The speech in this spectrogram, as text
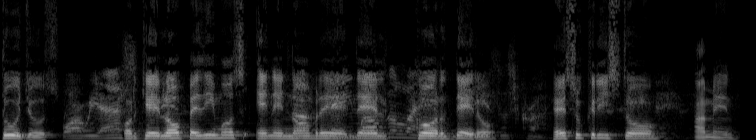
tuyos, porque lo pedimos en el nombre del Cordero, Jesucristo. Amén.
